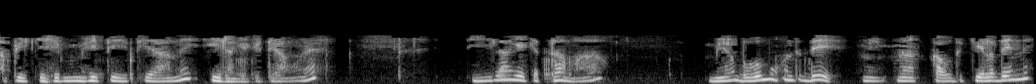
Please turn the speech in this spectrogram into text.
අපි කිහිම හිතේ තියාන ඊළඟ එකට යමු ඊළඟ එක තමයි මෙයා බොහොම හොඳ දේ. මේ මම කවුද කියලා දෙන්නේ?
